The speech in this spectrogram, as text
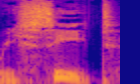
receipt.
